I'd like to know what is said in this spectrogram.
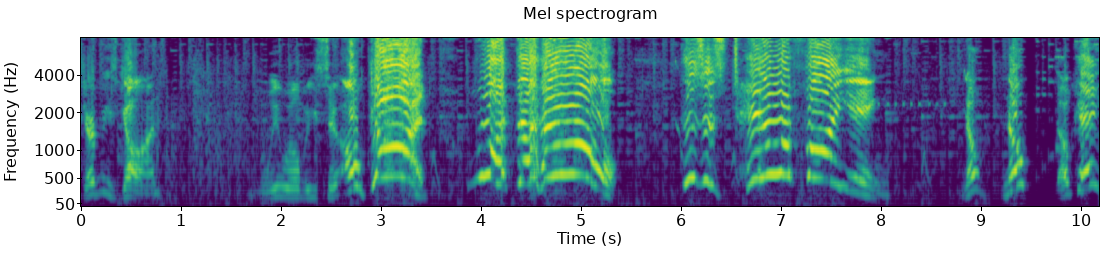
Derpy's gone. We will be soon... Oh, God! What the hell? This is terrifying! Nope, nope. Okay.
